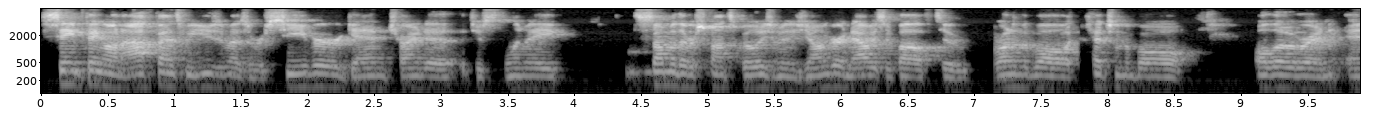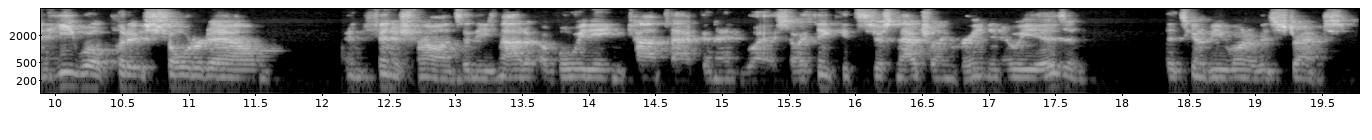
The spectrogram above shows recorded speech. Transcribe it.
Same thing on offense. We use him as a receiver again, trying to just eliminate some of the responsibilities when he's younger. Now he's evolved to running the ball, catching the ball all over, and, and he will put his shoulder down and finish runs, and he's not avoiding contact in any way. So I think it's just naturally ingrained in who he is, and it's going to be one of his strengths.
